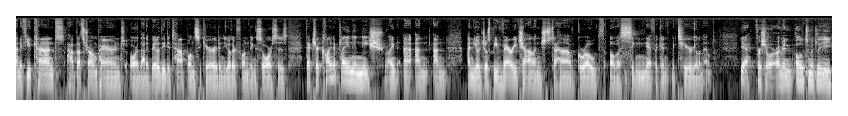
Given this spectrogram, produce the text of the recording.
And if you can't have that strong parent or that ability to tap unsecured and the other funding sources, that you're kind of playing in niche, right? Uh, and and and you'll just be very challenged to have growth of a significant material amount. Yeah, for sure. I mean, ultimately,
